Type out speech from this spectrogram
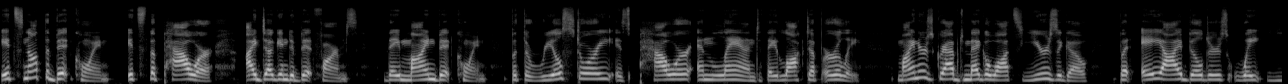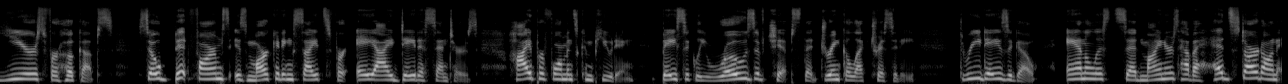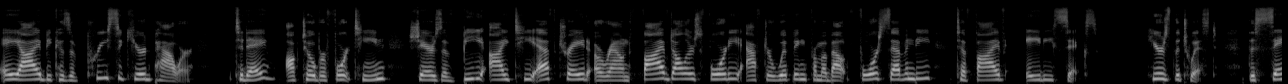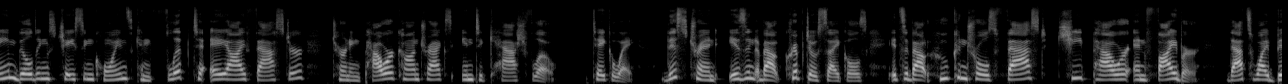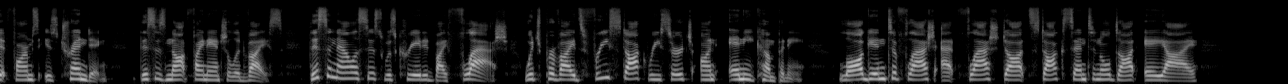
It's not the Bitcoin, it's the power. I dug into Bitfarms. They mine Bitcoin, but the real story is power and land they locked up early. Miners grabbed megawatts years ago, but AI builders wait years for hookups. So Bitfarms is marketing sites for AI data centers, high performance computing, basically rows of chips that drink electricity. Three days ago, analysts said miners have a head start on AI because of pre secured power. Today, October 14, shares of BITF trade around $5.40 after whipping from about 470 to 586. Here's the twist. The same buildings chasing coins can flip to AI faster, turning power contracts into cash flow. Takeaway. This trend isn't about crypto cycles, it's about who controls fast, cheap power and fiber. That's why Bitfarms is trending. This is not financial advice. This analysis was created by Flash, which provides free stock research on any company. Log in to Flash at flash.stocksentinel.ai.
